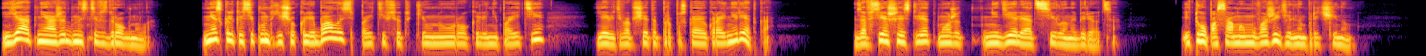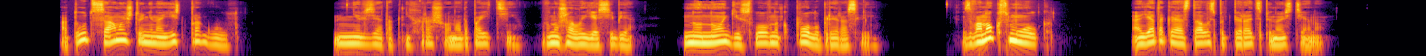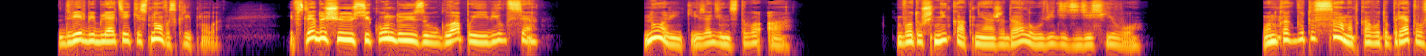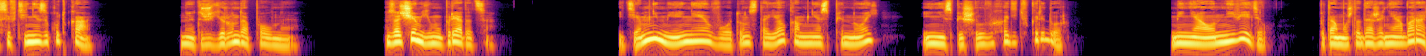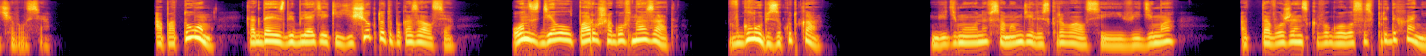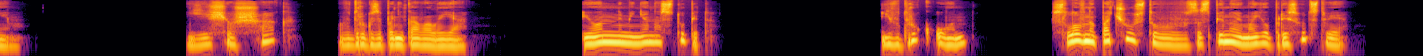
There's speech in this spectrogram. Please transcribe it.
Я от неожиданности вздрогнула. Несколько секунд еще колебалась, пойти все таки на урок или не пойти. Я ведь вообще-то пропускаю крайне редко. За все шесть лет, может, неделя от силы наберется. И то по самым уважительным причинам. А тут самый что ни на есть прогул. Нельзя так нехорошо, надо пойти, внушала я себе но ноги словно к полу приросли. Звонок смолк, а я так и осталась подпирать спиной стену. Дверь библиотеки снова скрипнула, и в следующую секунду из-за угла появился новенький из 11 А. Вот уж никак не ожидала увидеть здесь его. Он как будто сам от кого-то прятался в тени закутка. Но это же ерунда полная. Зачем ему прятаться? И тем не менее, вот он стоял ко мне спиной и не спешил выходить в коридор. Меня он не видел, потому что даже не оборачивался. А потом, когда из библиотеки еще кто-то показался, он сделал пару шагов назад, вглубь закутка. Видимо, он и в самом деле скрывался, и, видимо, от того женского голоса с придыханием. Еще шаг, вдруг запаниковала я, и он на меня наступит. И вдруг он, словно почувствовав за спиной мое присутствие,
